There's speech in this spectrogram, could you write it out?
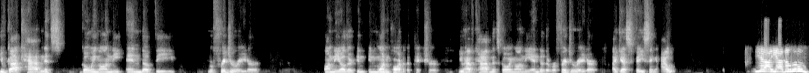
you've got cabinets going on the end of the refrigerator. On the other, in, in one part of the picture, you have cabinets going on the end of the refrigerator, I guess facing out. Yeah, yeah. The little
